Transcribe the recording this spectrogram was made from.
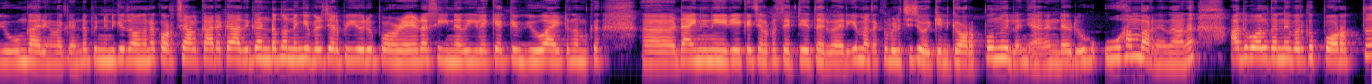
വ്യൂവും കാര്യങ്ങളൊക്കെ ഉണ്ട്. പിന്നെ എനിക്ക് തോന്നുന്നത് കുറച്ച് ആൾക്കാരൊക്കെ അധികം ഉണ്ടെന്നുണ്ടെങ്കിൽ ഇവർ ചിലപ്പോൾ ഈ ഒരു പുഴയുടെ സീനറിയിലേക്കൊക്കെ വ്യൂ ആയിട്ട് നമുക്ക് ഡൈനിങ് ഏരിയ ഒക്കെ ചിലപ്പോൾ സെറ്റ് ചെയ്ത് തരുമായിരിക്കും അതൊക്കെ വിളിച്ച് ചോദിക്കും. എനിക്ക് ഉറപ്പൊന്നുമില്ല. ഞാൻ എന്റെ ഒരു ഊഹം പറഞ്ഞതാണ്. അതുപോലെ തന്നെ ഇവർക്ക് പുറത്ത്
